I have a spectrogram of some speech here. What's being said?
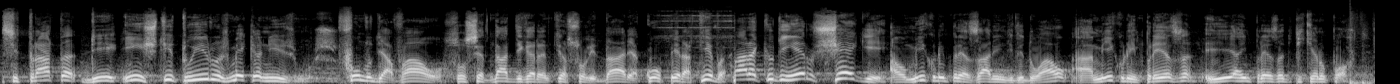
Se trata de instituir os mecanismos, fundo de aval, sociedade de garantia solidária, cooperativa, para que o dinheiro chegue ao microempresário individual, à microempresa e à empresa de pequeno porte.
